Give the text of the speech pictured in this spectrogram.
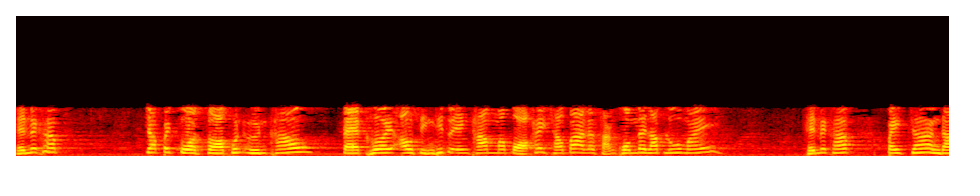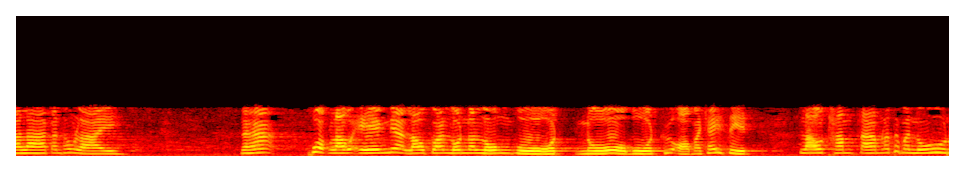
เห็นไหมครับ จะไปตรวจสอบคนอื่นเขาแต่เคยเอาสิ่งที่ตัวเองทำมาบอกให้ชาวบ้านและสังคมได้รับรู้ไหม เห็นไหมครับ ไปจ้างดารากันเท่าไหร่นะฮะ พวกเราเองเนี่ย เราการณรงค์โหวตโนโหวตคือออกมาใช้สิทธิ์ เราทำตามรัฐธรรมนูญ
